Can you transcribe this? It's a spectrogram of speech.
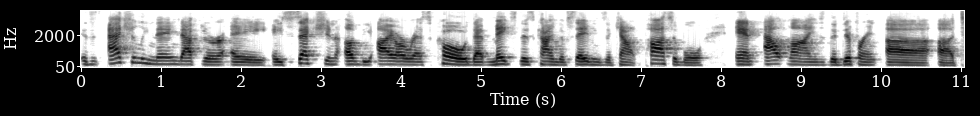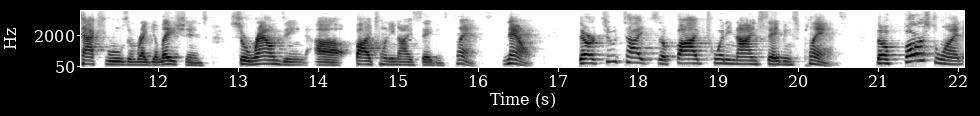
is it's actually named after a, a section of the irs code that makes this kind of savings account possible and outlines the different uh, uh, tax rules and regulations surrounding uh, 529 savings plans. Now there are two types of 529 savings plans the first one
